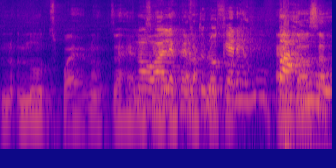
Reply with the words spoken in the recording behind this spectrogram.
nu- nudes, pues, nudes de Genesis. No, vale, pero tú lo que eres un pajugo,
